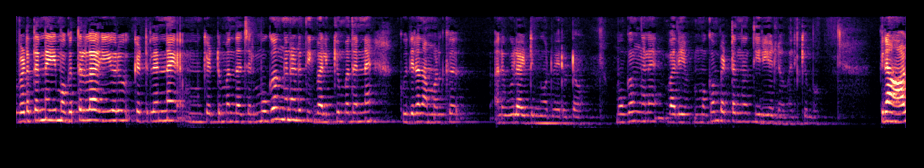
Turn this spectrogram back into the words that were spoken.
ഇവിടെ തന്നെ ഈ മുഖത്തുള്ള ഈ ഒരു കെട്ടിൽ തന്നെ കെട്ടുമ്പോൾ എന്താ വെച്ചാൽ മുഖം ഇങ്ങനെ വലിക്കുമ്പോൾ തന്നെ കുതിര നമ്മൾക്ക് അനുകൂലമായിട്ട് ഇങ്ങോട്ട് വരും കേട്ടോ മുഖം ഇങ്ങനെ വലിയ മുഖം പെട്ടെന്ന് തിരിയല്ലോ വലിക്കുമ്പോൾ പിന്നെ ആൾ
